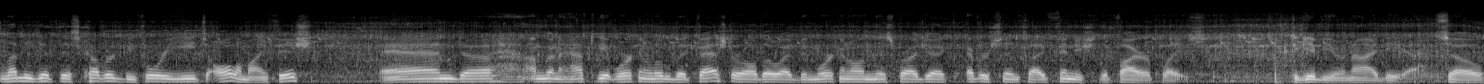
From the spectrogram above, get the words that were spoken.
let me get this covered before he eats all of my fish and uh, I'm going to have to get working a little bit faster although I've been working on this project ever since I finished the fireplace to give you an idea. So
